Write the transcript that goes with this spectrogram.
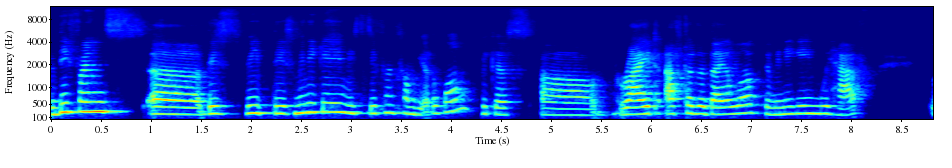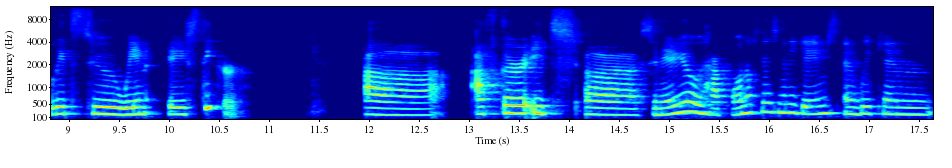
The difference, uh, this, this mini game is different from the other one because uh, right after the dialogue, the mini game we have leads to win a sticker. Uh, after each uh, scenario, we have one of these mini games and we can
